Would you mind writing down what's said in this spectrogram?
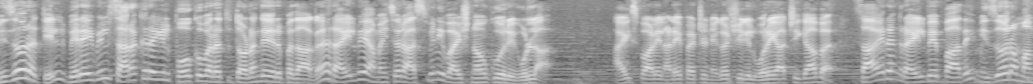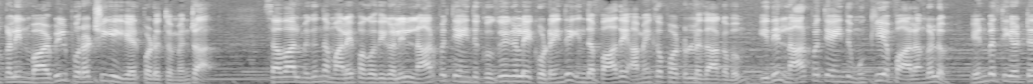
மிசோரத்தில் விரைவில் சரக்கு ரயில் போக்குவரத்து தொடங்க இருப்பதாக ரயில்வே அமைச்சர் அஸ்வினி வைஷ்ணவ் கூறியுள்ளார். ஐஸ்பாலில் நடைபெற்ற நிகழ்ச்சியில் உரையாற்றிய அவர் சாய்ரங் ரயில்வே பாதை மிசோரம் மக்களின் வாழ்வில் புரட்சியை ஏற்படுத்தும் என்றார். சவால் மிகுந்த மலைப்பகுதிகளில் நாற்பத்தி ஐந்து குகைகளை குடைந்து இந்த பாதை அமைக்கப்பட்டுள்ளதாகவும் இதில் நாற்பத்தி ஐந்து முக்கிய பாலங்களும் எண்பத்தி எட்டு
